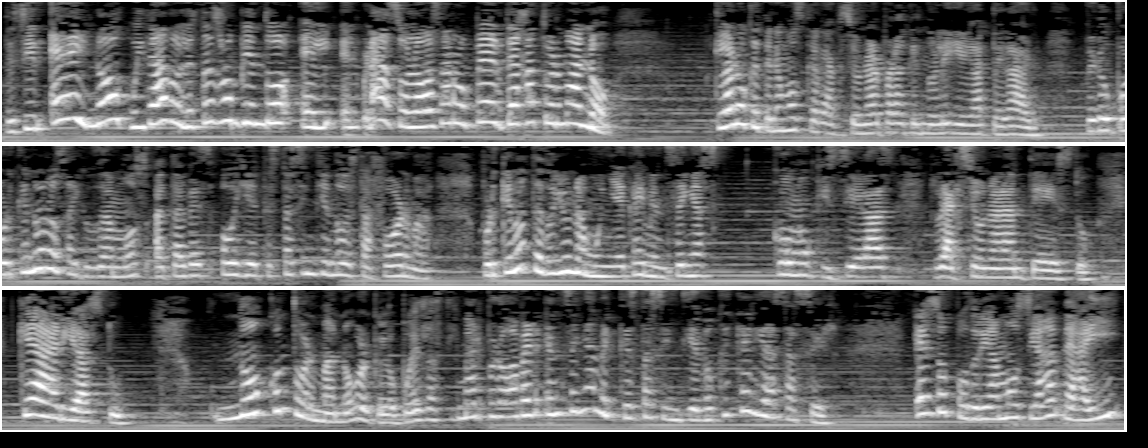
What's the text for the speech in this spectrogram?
decir, ¡Ey, no, cuidado, le estás rompiendo el, el brazo, lo vas a romper, deja a tu hermano. Claro que tenemos que reaccionar para que no le llegue a pegar, pero ¿por qué no los ayudamos a tal vez, oye, te estás sintiendo de esta forma? ¿Por qué no te doy una muñeca y me enseñas cómo quisieras reaccionar ante esto? ¿Qué harías tú? No con tu hermano porque lo puedes lastimar, pero a ver, enséñame qué estás sintiendo, qué querías hacer. Eso podríamos ya de ahí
